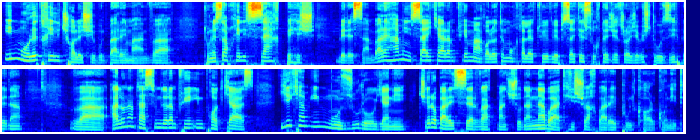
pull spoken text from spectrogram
این مورد خیلی چالشی بود برای من و تونستم خیلی سخت بهش برسم. برای همین سعی کردم توی مقالات مختلف توی وبسایت سوخت جت راجبش توضیح بدم و الانم تصمیم دارم توی این پادکست یکم این موضوع رو یعنی چرا برای ثروتمند شدن نباید هیچ وقت برای پول کار کنید؟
